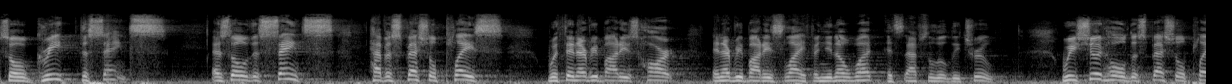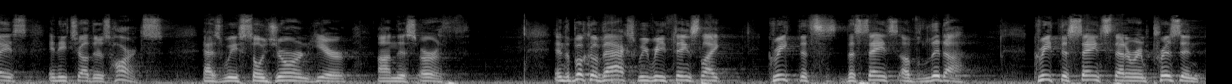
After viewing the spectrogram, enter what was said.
So greet the saints as though the saints have a special place within everybody's heart and everybody's life. And you know what? It's absolutely true. We should hold a special place in each other's hearts as we sojourn here on this earth. In the book of Acts, we read things like, Greet the, the saints of Lydda. Greet the saints that are in prison.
